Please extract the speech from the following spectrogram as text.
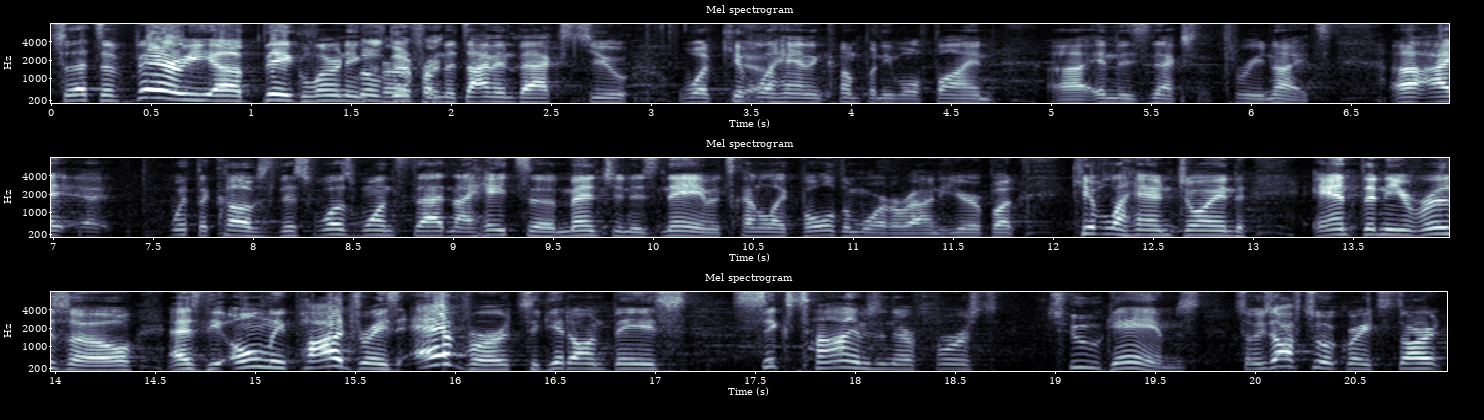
So that's a very uh, big learning curve Little from the Diamondbacks to what Yeah. And company will find uh, in these next three nights. Uh, I. Uh, with the Cubs, this was once that, and I hate to mention his name. It's kind of like Voldemort around here, but Kivlehan joined Anthony Rizzo as the only Padres ever to get on base six times in their first two games. So he's off to a great start.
